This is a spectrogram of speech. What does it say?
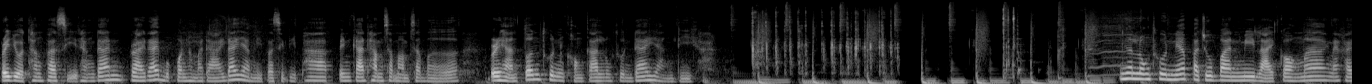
ประโยชน์ทางภาษีทางด้านรายได้บุคคลธรรมดาได้อย่างมีประสิทธิภาพ เป็นการทำสม่ำเสมอ บริหารต้นทุนของการลงทุนได้อย่างดีค่ะ เงินลงทุนเนี่ยปัจจุบันมีหลายกองมากนะคะ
